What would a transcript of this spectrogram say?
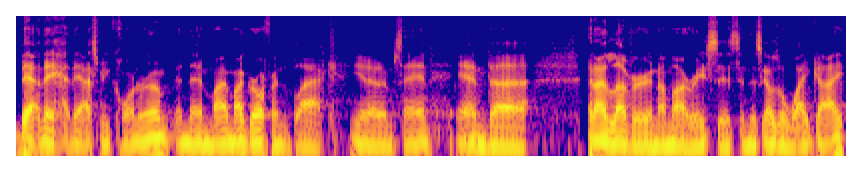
they they had they asked me to corner him, and then my my girlfriend's black. You know what I'm saying? And uh, and I love her, and I'm not racist. And this guy was a white guy,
